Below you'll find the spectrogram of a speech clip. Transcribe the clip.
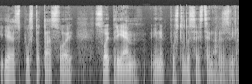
je spustil ta svoj, svoj prijem in je pustil, da se je scena razvila.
